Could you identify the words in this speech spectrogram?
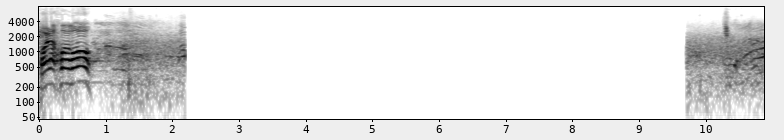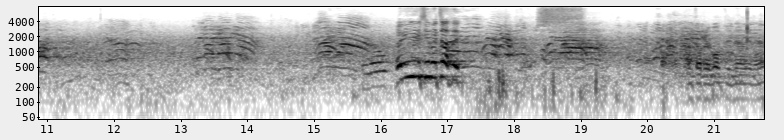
¡Fuera juego! ¡Ay, sí, rechace! Tanto rebote y nada, nada.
